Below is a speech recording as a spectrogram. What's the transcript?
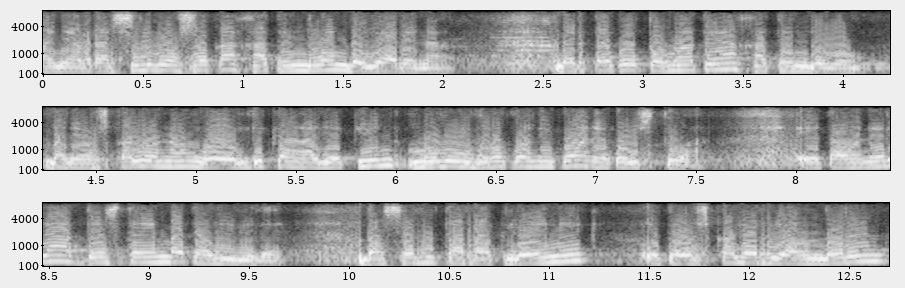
baina Brasil bosoka jaten duen behiarena. Bertako tomatea jaten dugu, baina Euskalo nongo eldikagaiekin modu hidroponikoan ekoiztua. Eta honela beste hainbat adibide, baserritarrak lehenik eta Euskal Herria ondoren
